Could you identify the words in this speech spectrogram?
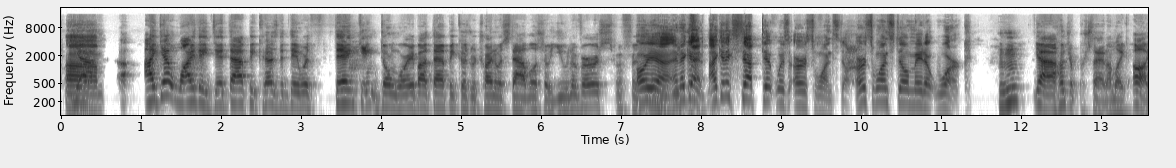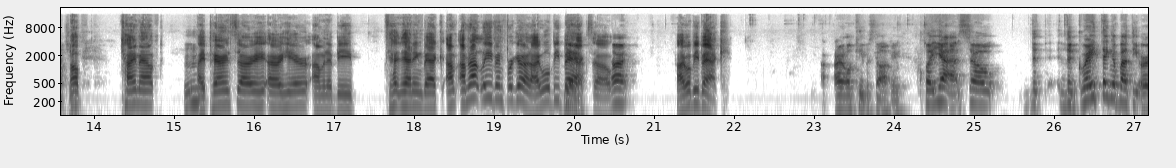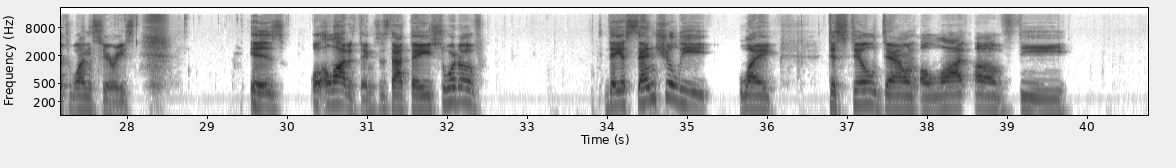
Um, Yeah. I get why they did that because that they were thinking, don't worry about that because we're trying to establish a universe. Oh yeah, and again, I can accept it was Earth One still. Earth One still made it work. Mhm. Yeah, hundred percent. I'm like, oh, geez. Oh, Timeout. Mhm. My parents are are here. I'm gonna be heading back. I'm, I'm not leaving for good. I will be Yeah. back. So all right, I will be back. all right, I'll keep us talking. But yeah, so the the great thing about the Earth One series is well, a lot of things is that they sort of they essentially like distill down a lot of the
